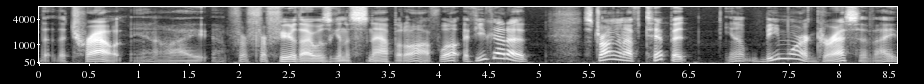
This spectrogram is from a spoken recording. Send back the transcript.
the the trout. You know, I for for fear that I was going to snap it off. Well, if you got a strong enough tippet, you know, be more aggressive. I,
